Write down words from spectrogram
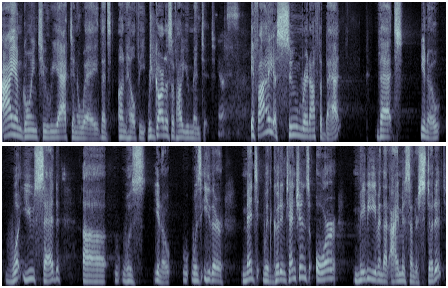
I am going to react in a way that's unhealthy, regardless of how you meant it. Yes if I assume right off the bat that you know what you said uh, was you know was either meant with good intentions or maybe even that I misunderstood it,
